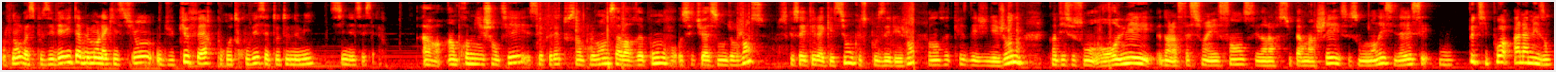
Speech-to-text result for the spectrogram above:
Maintenant, on va se poser véritablement la question du que faire pour retrouver cette autonomie si nécessaire. Alors, un premier chantier, c'est peut-être tout simplement de savoir répondre aux situations d'urgence, puisque ça a été la question que se posaient les gens pendant cette crise des gilets jaunes, quand ils se sont rués dans leur station à essence et dans leur supermarché, ils se sont demandé s'ils avaient ces petits poids à la maison.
